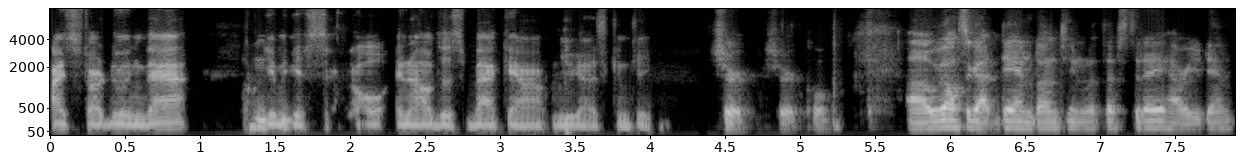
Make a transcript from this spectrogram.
I start doing that, give me a signal and I'll just back out and you guys continue. Sure, sure, cool. Uh, we've also got Dan Bunting with us today. How are you, Dan?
